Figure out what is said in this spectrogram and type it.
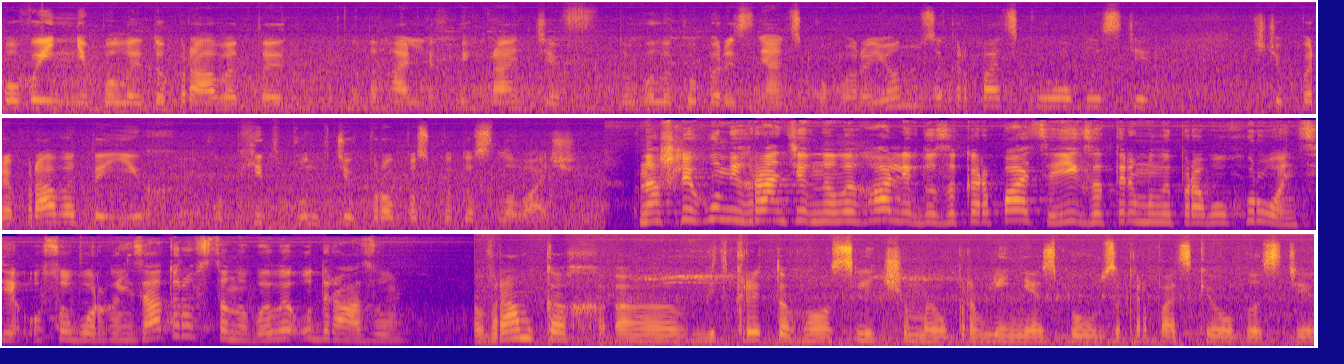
повинні були доправити нелегальних мігрантів до Великоберезнянського району Закарпатської області, щоб переправити їх в обхід пунктів пропуску до Словаччини. На шляху мігрантів-нелегалів до Закарпаття їх затримали правоохоронці. Особу організатору встановили одразу. В рамках е, відкритого слідчими управління СБУ в Закарпатській області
